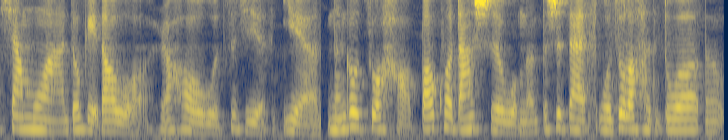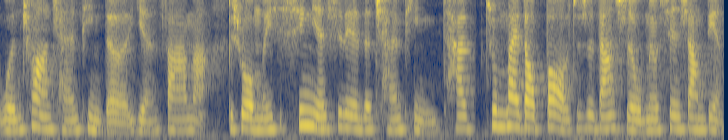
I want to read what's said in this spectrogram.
项目啊，都给到我，然后我自己也能够做好。包括当时我们不是在我做了很多呃文创产品的研发嘛，比如说我们一些新年系列的产品，它就卖到爆，就是当时我们有线上店，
